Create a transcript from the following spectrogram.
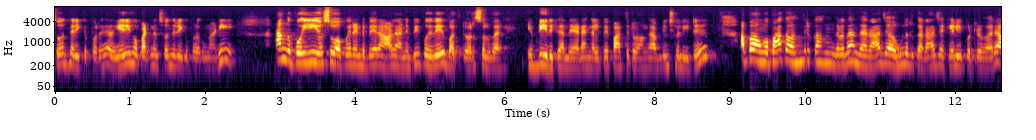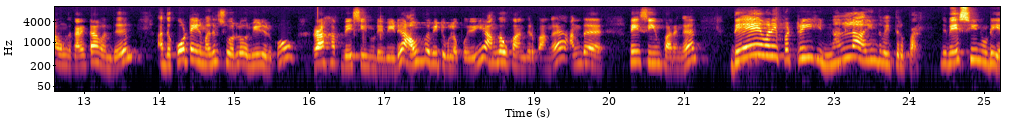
சுதந்திரிக்க போகிறது அது எரிஹோ பட்டணம் சுதந்திரிக்க போகிறதுக்கு முன்னாடி அங்கே போய் யோசுவா போய் ரெண்டு பேரும் ஆளை அனுப்பி போய் பார்த்துட்டு வர சொல்லுவார். எப்படி இருக்குது அந்த இடங்கள்? போய் பார்த்துட்டு வாங்க அப்படின்னு சொல்லிட்டு. அப்போ அவங்க பார்க்க வந்திருக்காங்கிறத அந்த ராஜா உள்ளே இருக்க ராஜா கேள்விப்பட்டுருவார். அவங்க கரெக்டாக வந்து அந்த கோட்டையின் மதில் சுவரில் ஒரு வீடு இருக்கும். ராகப் வேசியினுடைய வீடு. அவங்க வீட்டுக்குள்ளே போய் அங்கே உட்காந்துருப்பாங்க அந்த வேசியும் பாருங்கள் தேவனை பற்றி நல்லா அறிந்து வைத்திருப்பார். இந்த வேசியினுடைய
